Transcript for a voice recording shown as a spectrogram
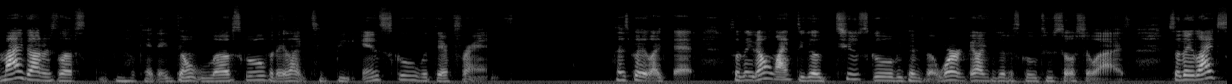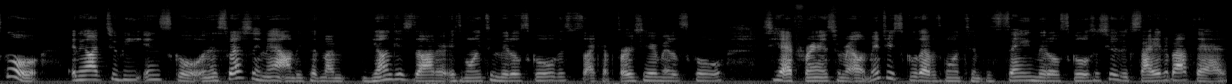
my daughters love, okay, they don't love school, but they like to be in school with their friends. Let's put it like that. So they don't like to go to school because of the work. They like to go to school to socialize. So they like school and they like to be in school and especially now because my youngest daughter is going to middle school this was like her first year of middle school she had friends from her elementary school that was going to the same middle school so she was excited about that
